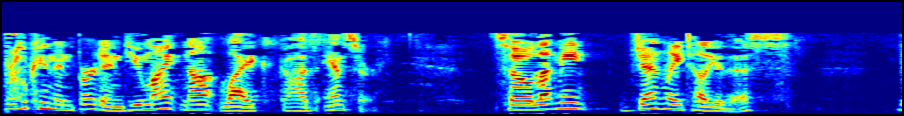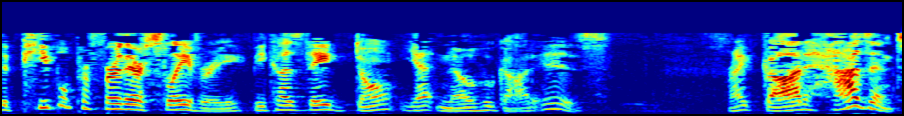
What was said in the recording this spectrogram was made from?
broken and burdened, you might not like God's answer. So let me gently tell you this. The people prefer their slavery because they don't yet know who God is. Right? God hasn't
